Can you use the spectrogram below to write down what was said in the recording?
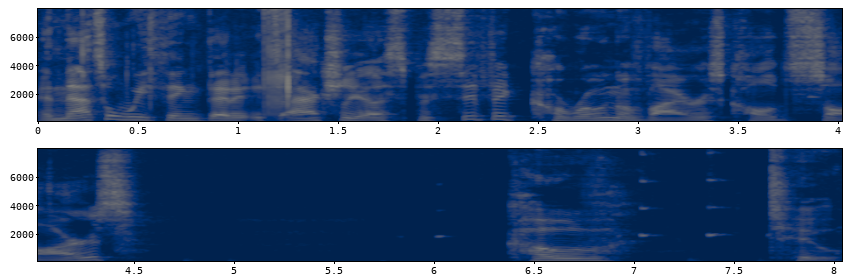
And that's what we think that it's actually a specific coronavirus called SARS CoV-2.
